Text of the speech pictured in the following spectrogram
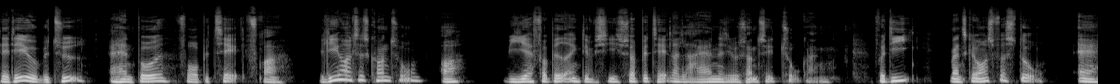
da det jo betyder, at han både får betalt fra vedligeholdelseskontoen og via forbedring, det vil sige, så betaler lejerne det jo sådan set to gange. Fordi man skal også forstå, at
